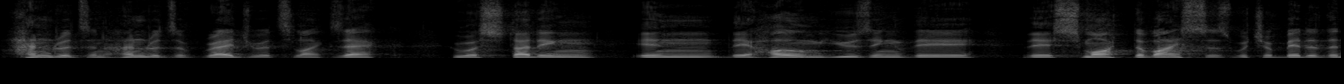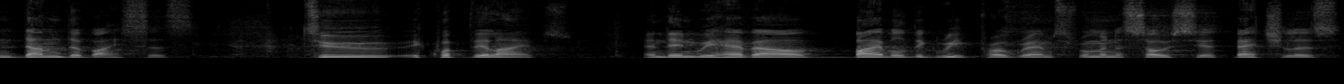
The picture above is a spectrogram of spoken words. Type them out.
hundreds and hundreds of graduates like Zach who are studying in their home using their, their smart devices, which are better than dumb devices, to equip their lives. And then we have our Bible degree programs from an associate, bachelor's,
